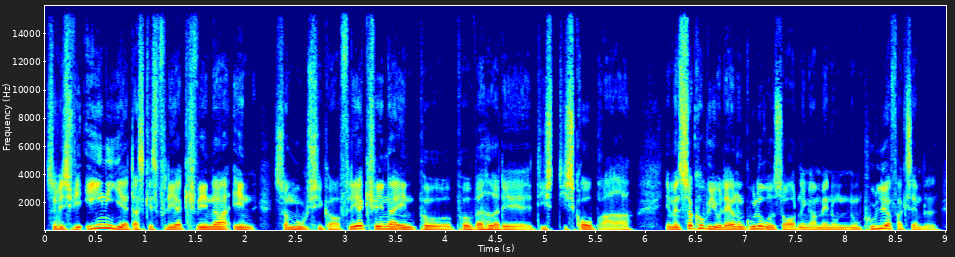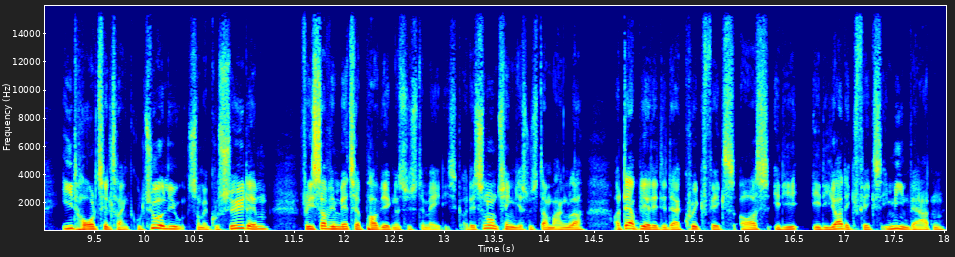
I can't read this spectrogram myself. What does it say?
Så hvis vi er enige i, at der skal flere kvinder ind som musikere, flere kvinder ind på, på hvad hedder det, de, de skråbrædder, jamen så kunne vi jo lave nogle gulerodsordninger med nogle, nogle puljer for eksempel, i et hårdt tiltrængt kulturliv, så man kunne søge dem, fordi så er vi med til at påvirke noget systematisk. Og det er sådan nogle ting, jeg synes, der mangler. Og der bliver det det der quick fix, og også idiotic fix i min verden,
